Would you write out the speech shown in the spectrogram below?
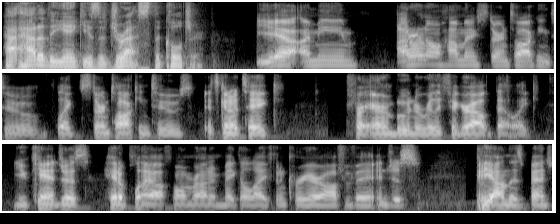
How, how do the Yankees address the culture? Yeah, I mean, I don't know how many Stern talking to, like Stern talking tos, it's going to take for Aaron Boone to really figure out that, like, you can't just hit a playoff home run and make a life and career off of it and just be on this bench.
